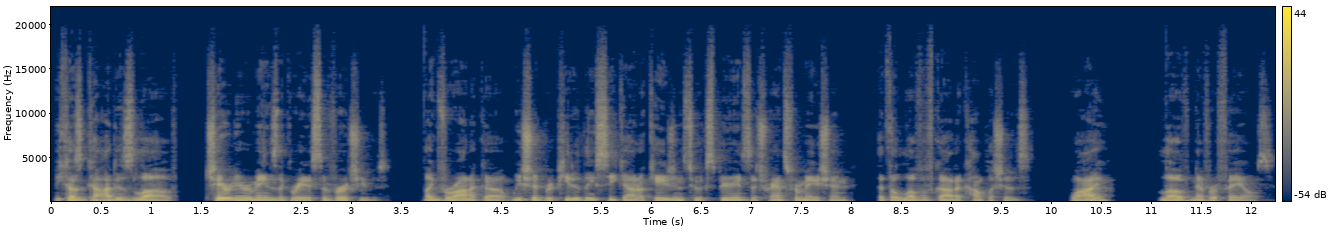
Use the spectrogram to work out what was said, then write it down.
Because God is love, Charity remains the greatest of virtues. Like Veronica, we should repeatedly seek out occasions to experience the transformation that the love of God accomplishes. Why? Love never fails.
